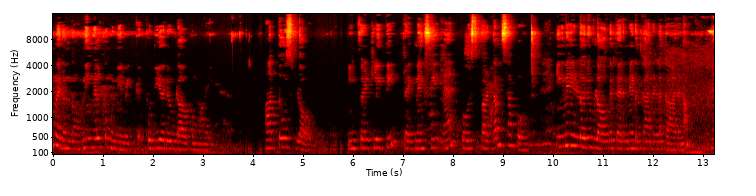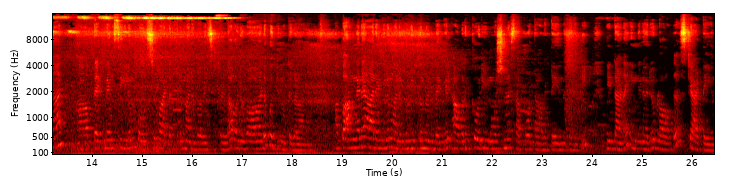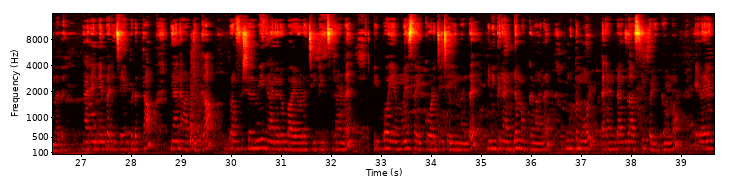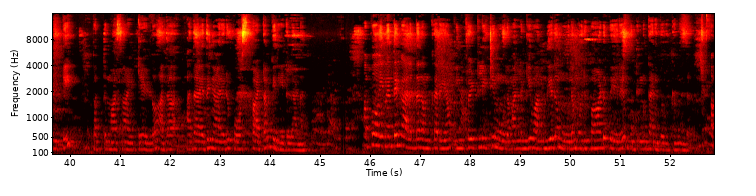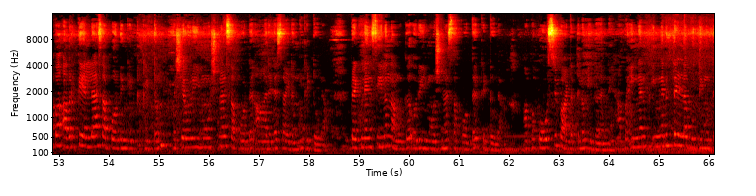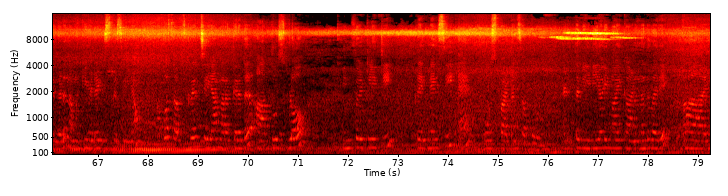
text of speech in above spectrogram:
വരുന്നു. നിങ്ങൾക്ക് മുന്നിലേക്ക് പുതിയൊരു വ്ളോഗുമായി. Aathus vlog. Infertility pregnancy and postmortem support ഇങ്ങനെയുള്ള ഒരു വ്ളോഗ് തിരഞ്ഞെടുക്കാനുള്ള കാരണം ഞാൻ പ്രഗ്നൻസിയിലും പോസ്റ്റ്മോർട്ടത്തിലും അനുഭവിച്ചിട്ടുള്ള ഒരുപാട് ബുദ്ധിമുട്ടുകളാണ്. അപ്പോൾ അങ്ങനെ ആരെങ്കിലും അനുഭവിക്കുന്നുണ്ടെങ്കിൽ അവർക്ക് ഒരു ഇമോഷണൽ സപ്പോർട്ട് ആവട്ടെ എന്ന് കരുതി ഇട്ടാണ് ഇങ്ങനെ ഒരു വ്ളോഗ് സ്റ്റാർട്ട് ചെയ്യുന്നത്. ഞാൻ എന്നെ പരിചയപ്പെടുത്താം. ഞാൻ ആത്തിക്ക പ്രൊഫഷണലി ഞാനൊരു ബയോളജി ടീച്ചറാണ് ഇപ്പോൾ എം ഐ സൈക്കോളജി ചെയ്യുന്നുണ്ട്. എനിക്ക് രണ്ട് മക്കളാണ്. മൂത്തമോൾ രണ്ടാം ക്ലാസ്സിൽ പഠിക്കുന്നു. ഇളയ കുട്ടി പത്ത് മാസമായിട്ടേ ഉള്ളൂ. അതാ അതായത് ഞാനൊരു പോസ്റ്റ് പാട്ടം പീരീഡിലാണ് അപ്പോൾ ഇന്നത്തെ കാലത്ത് നമുക്കറിയാം ഇൻഫെർട്ടിലിറ്റി മൂലം അല്ലെങ്കിൽ വന്ധ്യത മൂലം ഒരുപാട് പേര് ബുദ്ധിമുട്ട് അനുഭവിക്കുന്നുണ്ട്. അപ്പോൾ അവർക്ക് എല്ലാ സപ്പോർട്ടും കിട്ടും. പക്ഷേ ഒരു ഇമോഷണൽ സപ്പോർട്ട് ആരുടെ സൈഡൊന്നും കിട്ടൂല. പ്രഗ്നൻസിയിലും നമുക്ക് ഒരു ഇമോഷണൽ സപ്പോർട്ട് കിട്ടൂല. അപ്പോൾ പോസ്റ്റ് പാട്ടത്തിലും ഇത് തന്നെ. അപ്പോൾ ഇങ്ങനെ ഇങ്ങനത്തെ ഉള്ള ബുദ്ധിമുട്ടുകൾ നമുക്കിവിടെ ഡിസ്കസ് ചെയ്യാം. അപ്പോൾ സബ്സ്ക്രൈബ് ചെയ്യാൻ മറക്കരുത്. Aarthus blog infertility pregnancy and postmortem support അടുത്ത വീഡിയോയുമായി കാണുന്നത് വരെ ബായ്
